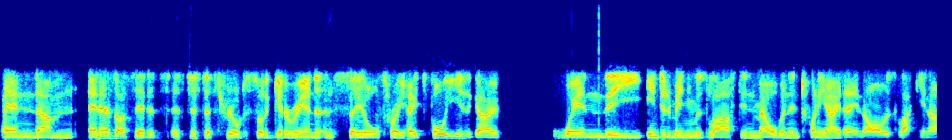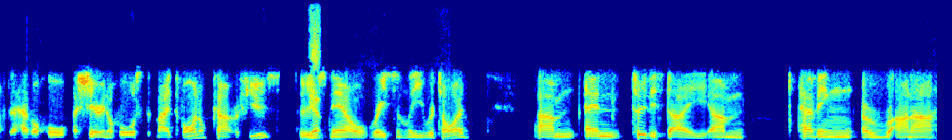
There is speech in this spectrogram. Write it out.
and um, and as I said, it's it's just a thrill to sort of get around and see all three heats. Four years ago, when the Inter Dominion was last in Melbourne in 2018, I was lucky enough to have a, horse, a share in a horse that made the final, Can't Refuse, who's Yep. now recently retired. Um, and to this day, um, having a runner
